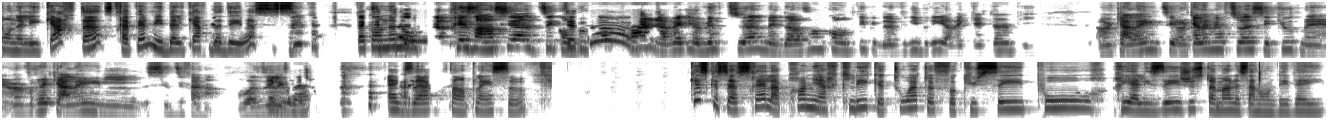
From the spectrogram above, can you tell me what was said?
on a les cartes, hein? Tu te rappelles mes belles cartes de DS ici? Fait qu'on a nos présentiel, tu sais, qu'on peut pas faire avec le virtuel, mais de rencontrer puis de vibrer avec quelqu'un, puis un câlin, tu sais, un câlin virtuel, c'est cute, mais un vrai câlin, c'est différent. On va dire les vraies choses. exact, en plein ça. Qu'est-ce que ça serait la première clé que toi te focusser pour réaliser justement le salon de l'éveil?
